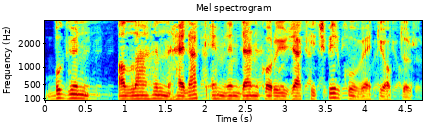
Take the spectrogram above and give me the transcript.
bugün Allah'ın helak emrinden koruyacak hiçbir kuvvet yoktur.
